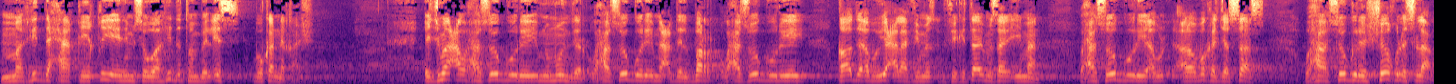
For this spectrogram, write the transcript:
ma ridda xaqiiqiya mise waa riddatun bilis buu ka niqaashay ijmaaca waxaa soo guuriyey ibnu mundir waxaa soo guuriyey ibnu cabdilbar waxaa soo guuriyey qaadi abu yacla fii kitaabi masail iimaan waxaa soo guuriyey abubakr jasaas waxaa soo guuriyey shaykhu lislaam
